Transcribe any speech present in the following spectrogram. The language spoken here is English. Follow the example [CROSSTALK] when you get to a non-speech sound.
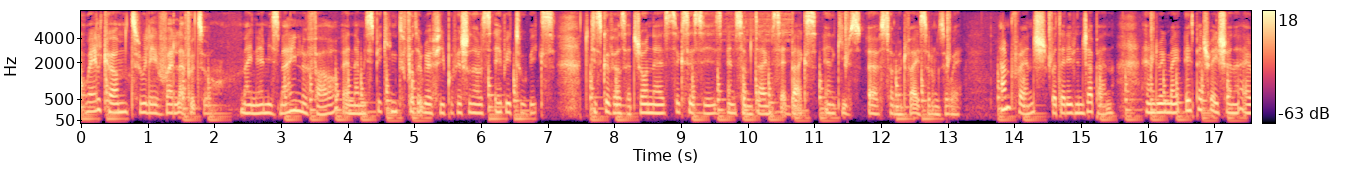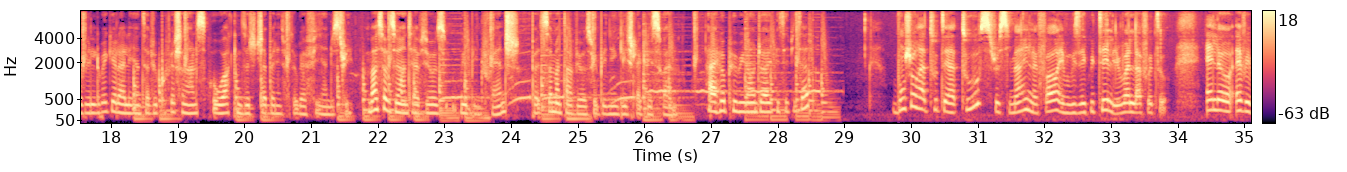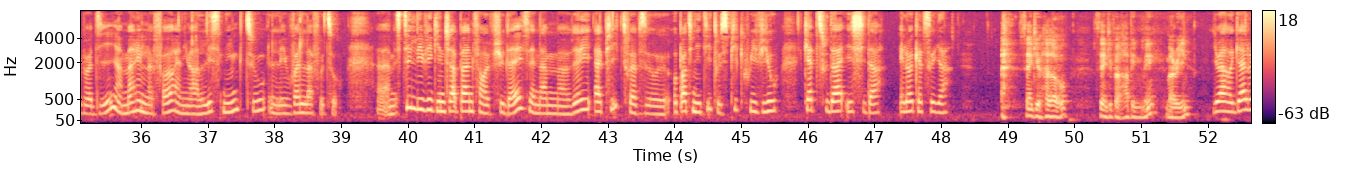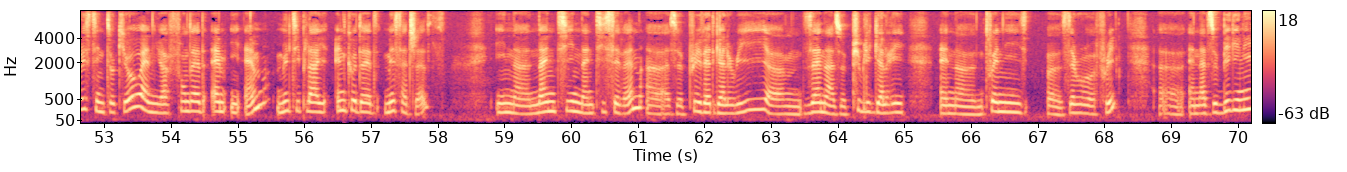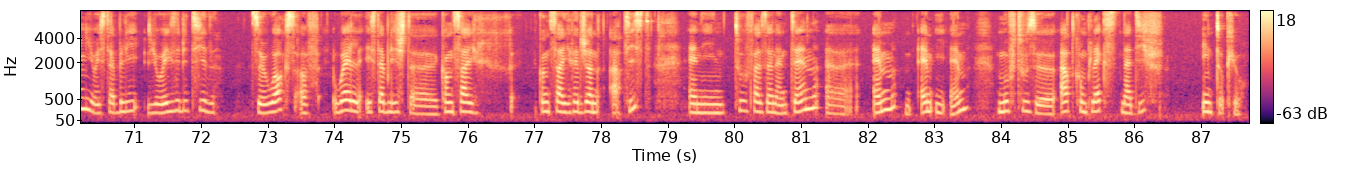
Welcome to Les Voix de la Photo. My name is Marine Lefort, and I'm speaking to photography professionals every two weeks to discover their journeys, successes, and sometimes setbacks, and gives us some advice along the way. I'm French, but I live in Japan, and during my expatriation, I will regularly interview professionals who work in the Japanese photography industry. Most of the interviews will be in French, but some interviews will be in English, like this one. I hope you will enjoy this episode. Bonjour à toutes et à tous, je suis Marine Lefort et vous écoutez Les Voiles de la Photo. Hello everybody, I'm Marine Lefort and you are listening to Les Voiles de la Photo. Uh, I'm still living in Japan for a few days and I'm uh, very happy to have the opportunity to speak with you, Katsuda Ishida. Hello Katsuya. [LAUGHS] Thank you, hello. Thank you for having me, Marine. You are a gallerist in Tokyo and you have founded MEM, Multiply Encoded Messages, in uh, 1997 uh, as a private gallery, um, then as a public gallery in uh, 2003. Uh, and at the beginning, you, you exhibited the works of well-established uh, Kansai, Kansai region artists. And in 2010, uh, M, MEM moved to the art complex NADiff in Tokyo.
